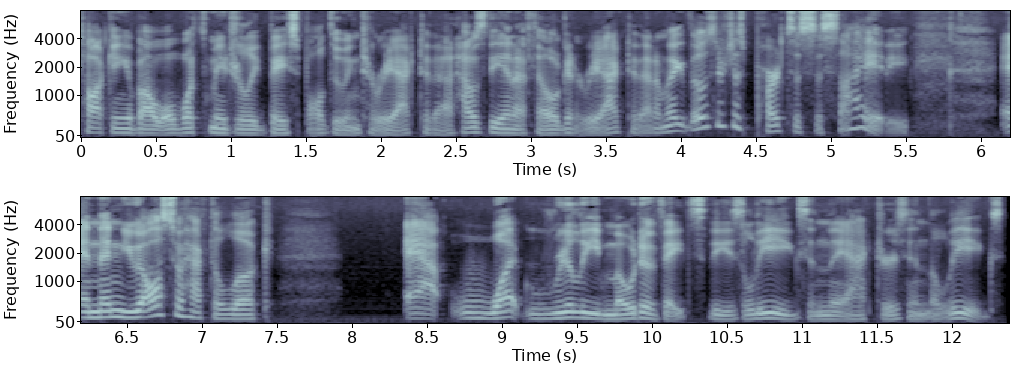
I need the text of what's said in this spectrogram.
talking about well, what's Major League Baseball doing to react to that? How's the NFL going to react to that? I'm like, those are just parts of society, and then you also have to look at what really motivates these leagues and the actors in the leagues.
